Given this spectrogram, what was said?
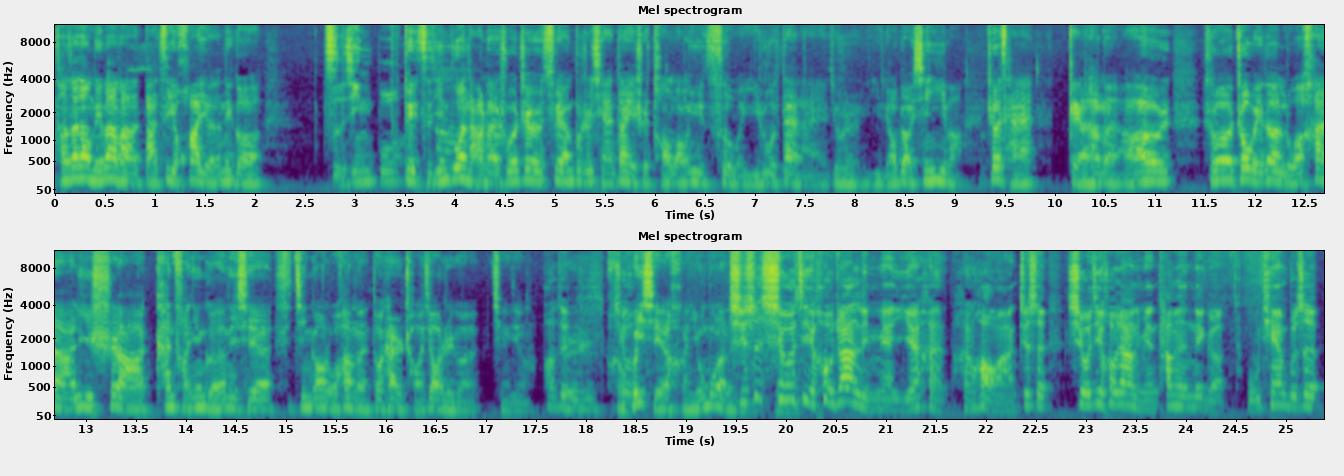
唐三藏没办法把自己化缘的那个紫金钵，对紫金钵拿出来说，这虽然不值钱，但也是唐王御赐我一路带来，就是以聊表心意嘛，这才给了他们。然后说周围的罗汉啊、力士啊、看藏经阁的那些金刚罗汉们都开始嘲笑这个情景，哦对，就是很诙谐、很幽默的。其实《西游记后传》里面也很很好玩，就是《西游记后传》里面他们那个吴天不是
